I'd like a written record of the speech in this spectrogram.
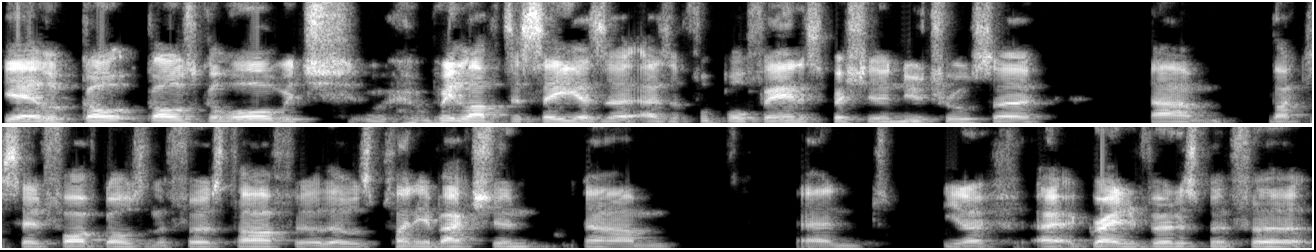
yeah, look, goal, goals galore, which we love to see as a as a football fan, especially a neutral. So um, like you said, five goals in the first half. Uh, there was plenty of action, um, and you know, a, great advertisement for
